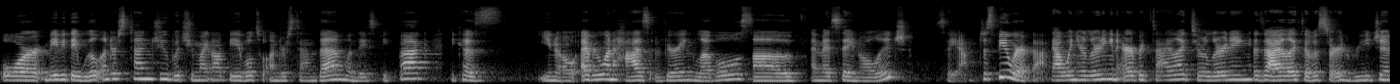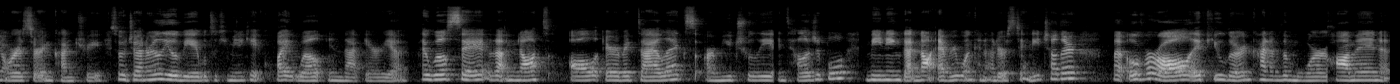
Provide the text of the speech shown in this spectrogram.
or maybe they will understand you, but you might not be able to understand them when they speak back because you know, everyone has varying levels of MSA knowledge. So yeah, just be aware of that. Now, when you're learning an Arabic dialect, you're learning the dialect of a certain region or a certain country. So generally you'll be able to communicate quite well in that area. I will say that not all Arabic dialects are mutually intelligible, meaning that not everyone can understand each other, but overall, if you learn kind of the more common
